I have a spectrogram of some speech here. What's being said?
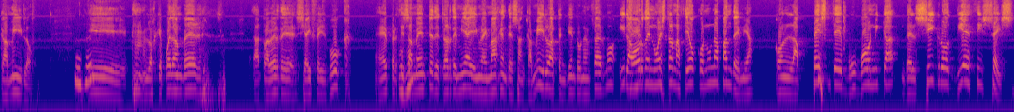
Camilo. Y los que puedan ver a través de si hay Facebook, eh, precisamente detrás de mí hay una imagen de San Camilo atendiendo a un enfermo y la orden nuestra nació con una pandemia con la peste bubónica del siglo XVI.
